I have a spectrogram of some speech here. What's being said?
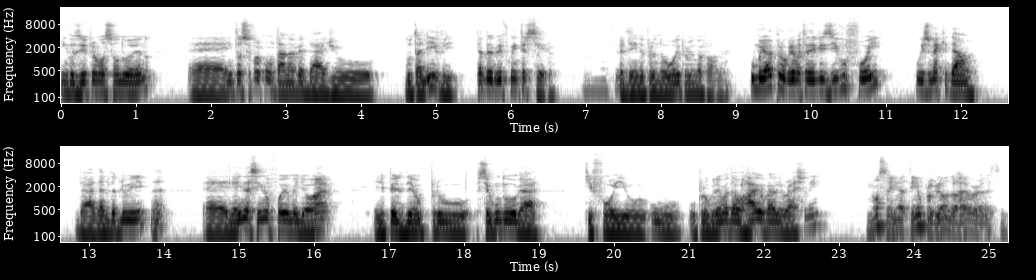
inclusive promoção do ano. É, então, se for contar, na verdade, o Luta Livre, WWE ficou em terceiro, interessante. perdendo pro Noah e pro Ring of Honor. O melhor programa televisivo foi o SmackDown da WWE, né? É, ele ainda assim não foi o melhor. Ele perdeu pro segundo lugar, que foi o, o, o programa da Ohio Valley Wrestling, Nossa, ainda tem o programa do High Wrestling.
